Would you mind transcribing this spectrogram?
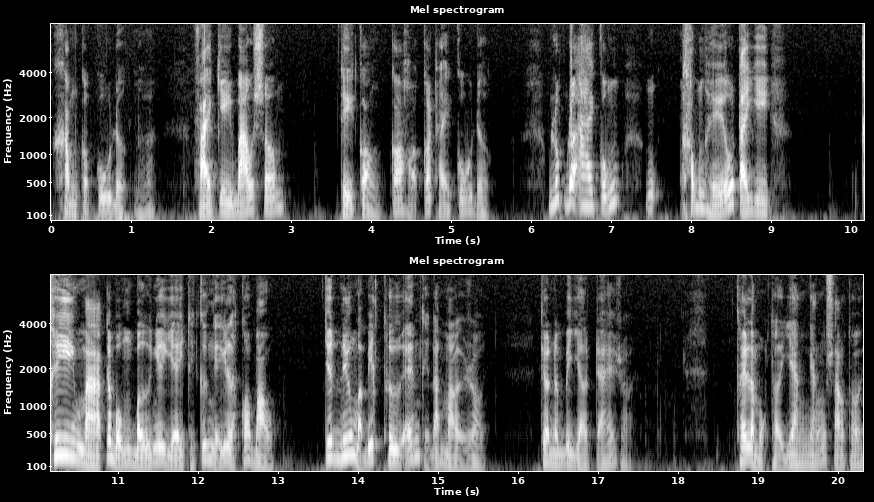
không có cứu được nữa. Phải chi báo sớm thì còn có họ có thể cứu được. Lúc đó ai cũng không hiểu tại vì khi mà cái bụng bự như vậy thì cứ nghĩ là có bầu. Chứ nếu mà biết thư ếm thì đã mời rồi. Cho nên bây giờ trễ rồi. Thế là một thời gian ngắn sau thôi.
